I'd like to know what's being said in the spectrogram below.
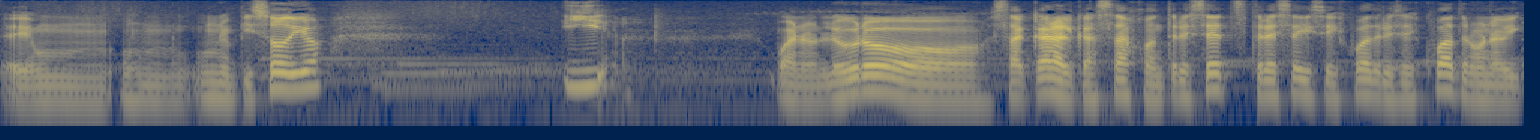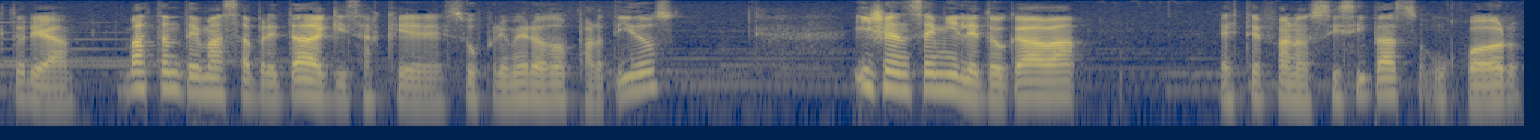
eh, un, un, episodio. Y bueno, logró sacar al kazajo en 3 sets, 3-6, 6-4 y 6-4, una victoria bastante más apretada quizás que sus primeros dos partidos. Y ya en semi le tocaba Estefano Sisipas, un jugador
